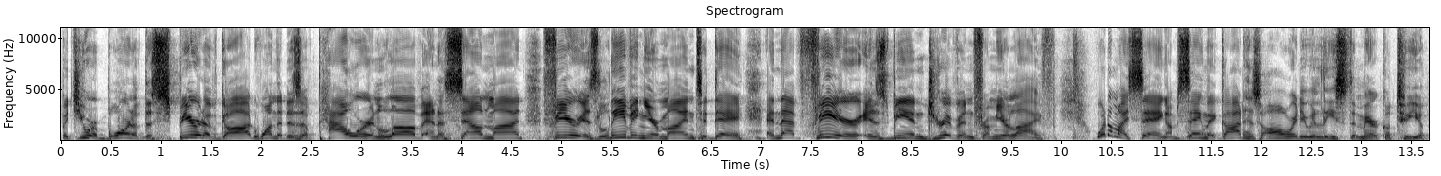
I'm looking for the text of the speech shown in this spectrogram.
but you are born of the Spirit of God, one that is of power and love and a sound mind. Fear is leaving your mind today, and that fear is being driven from your life. What am I saying? I'm saying that God has already released the miracle to you.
